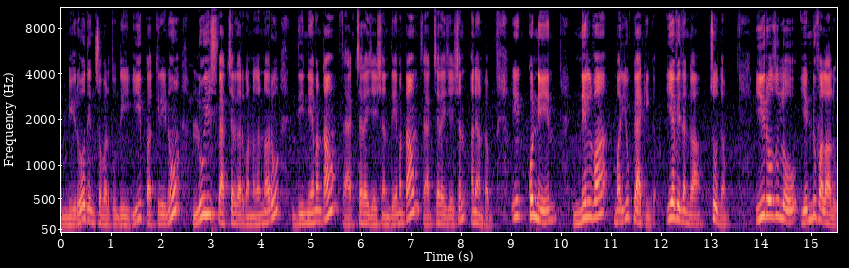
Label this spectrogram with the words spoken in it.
నిరోధించబడుతుంది. ఈ ప్రక్రియను లూయిస్ ఫ్యాక్చర్ గారు కనుగొన్నారు. దీన్ని ఏమంటాం? ఫ్యాక్చరైజేషన్ దేమంటాం? ఫ్యాక్చరైజేషన్ అని అంటాం. ఈ కొన్ని నిల్వ మరియు ప్యాకింగ్. ఏ విధంగా? చూద్దాం. ఈ రోజుల్లో ఎండు ఫలాలు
